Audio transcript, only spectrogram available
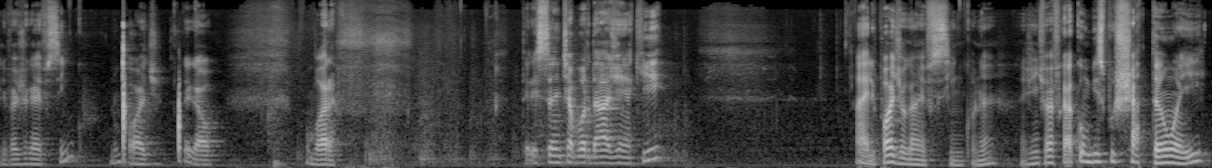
Ele vai jogar F5? Não pode. Legal. Vambora. Interessante abordagem aqui. Ah, ele pode jogar um F5, né? A gente vai ficar com o bispo chatão aí.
